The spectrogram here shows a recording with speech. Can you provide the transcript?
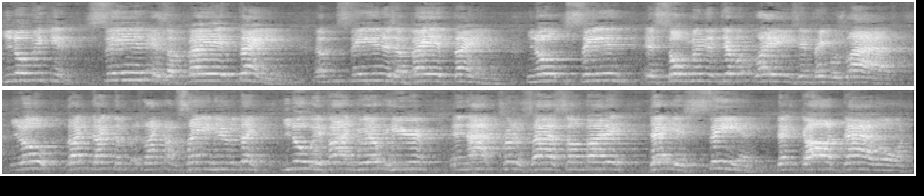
you know, we can sin is a bad thing. Sin is a bad thing. You know, sin is so many different ways in people's lives. You know, like like the, like I'm saying here today. You know, if I go out here and I criticize somebody, that is sin that God died on.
